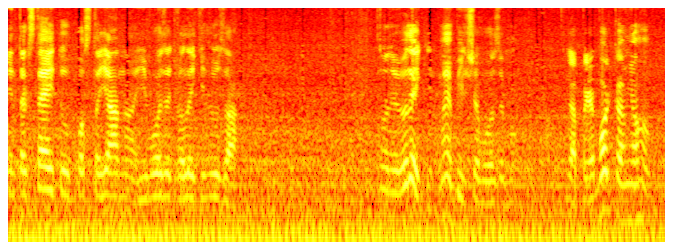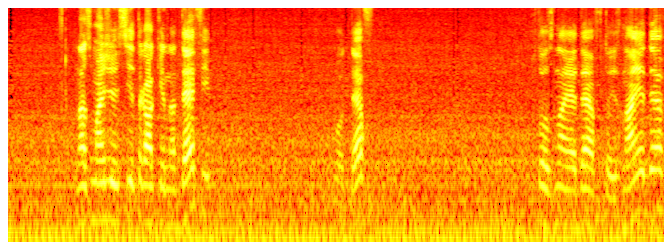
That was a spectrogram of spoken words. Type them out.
інтерстейту постійно і возять великі груза. Ну не великі, ми більше возимо. Така переборка в нього. У нас майже всі траки на дефі. От деф. Хто знає деф, той знає деф,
